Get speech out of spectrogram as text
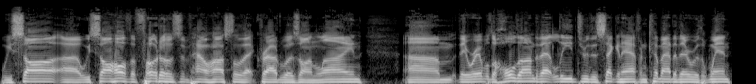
We saw uh, we saw all the photos of how hostile that crowd was online. Um, they were able to hold on to that lead through the second half and come out of there with a win.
